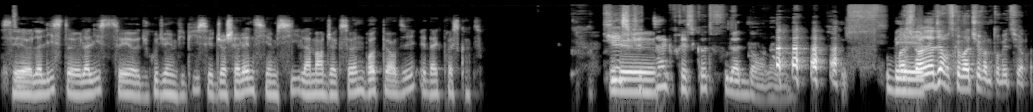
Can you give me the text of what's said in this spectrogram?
C'est euh, la liste, euh, la liste, c'est euh, du coup du MVP, c'est Josh Allen, CMC, Lamar Jackson, Brock Purdy et Dak Prescott. Qu'est-ce que Dak Prescott fout là-dedans là? Mais... Je vais rien dire parce que Mathieu va me tomber dessus après.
